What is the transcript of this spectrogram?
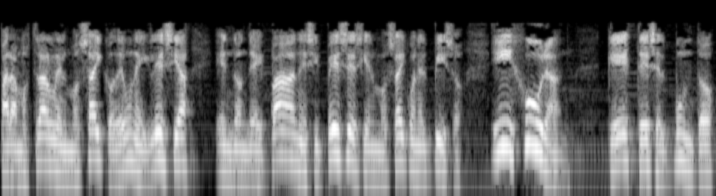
para mostrarle el mosaico de una iglesia en donde hay panes y peces y el mosaico en el piso. Y juran que este es el punto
